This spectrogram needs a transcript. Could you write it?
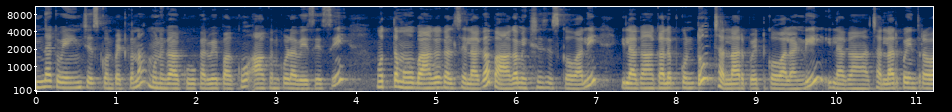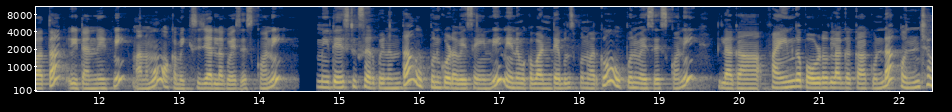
ఇందాక వేయించేసుకొని పెట్టుకున్న మునగాకు కరివేపాకు ఆకును కూడా వేసేసి మొత్తము బాగా కలిసేలాగా బాగా మిక్స్ చేసేసుకోవాలి. ఇలాగా కలుపుకుంటూ చల్లారి పెట్టుకోవాలండి. ఇలాగా చల్లారిపోయిన తర్వాత వీటన్నిటిని మనము ఒక మిక్సీ జార్లోకి వేసేసుకొని మీ టేస్ట్కి సరిపోయినంత ఉప్పును కూడా వేసేయండి. నేను ఒక వన్ టేబుల్ స్పూన్ వరకు ఉప్పును వేసేసుకొని ఇలాగా ఫైన్గా పౌడర్ లాగా కాకుండా కొంచెం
